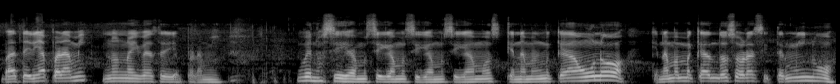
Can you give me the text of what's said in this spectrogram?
¿Batería para mí? No, no hay batería para mí. Bueno, sigamos, sigamos, sigamos, sigamos. Que nada más me queda uno. Que nada más me quedan dos horas y termino.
